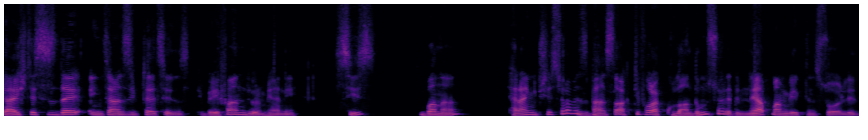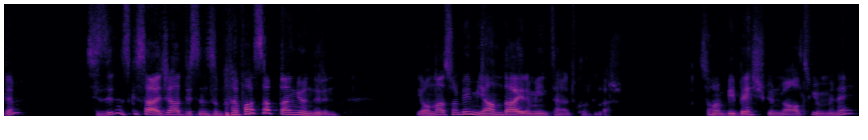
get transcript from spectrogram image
ya işte siz de internetinizi iptal etseydiniz. E, beyefendi diyorum yani siz bana herhangi bir şey söylemediniz. Ben size aktif olarak kullandığımı söyledim. Ne yapmam gerektiğini söyledim. Siz dediniz ki sadece adresinizi bana WhatsApp'tan gönderin. Ya, ondan sonra benim yan daireme internet kurdular. Sonra bir 5 gün mü 6 gün mü ne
